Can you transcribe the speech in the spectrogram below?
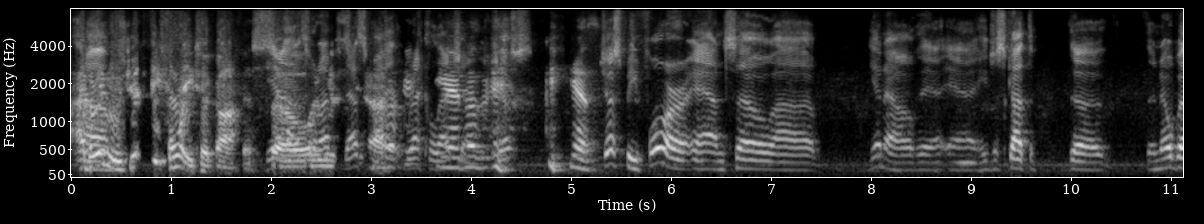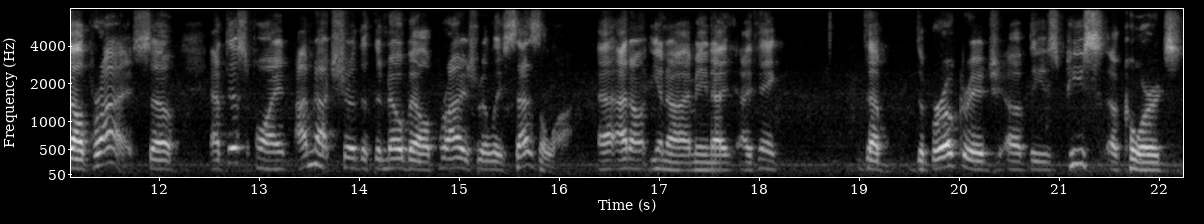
I believe um, it was just before he took office. Yeah, so that's, was, that's uh, my recollection. Yeah, just, yes. just before, and so uh, you know, and he just got the, the the Nobel Prize. So at this point, I'm not sure that the Nobel Prize really says a lot. I don't, you know, I mean, I, I think the the brokerage of these peace accords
